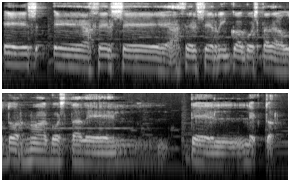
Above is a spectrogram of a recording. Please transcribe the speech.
es eh, hacerse, hacerse rico a costa del autor, no a costa del, del lector.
